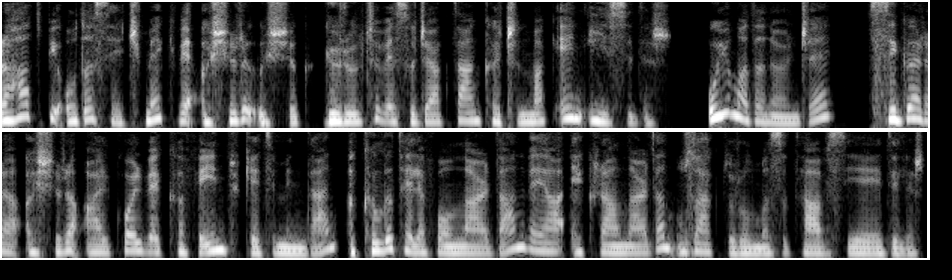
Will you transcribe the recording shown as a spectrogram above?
Rahat bir oda seçmek ve aşırı ışık, gürültü ve sıcaktan kaçınmak en iyisidir. Uyumadan önce sigara, aşırı alkol ve kafein tüketiminden, akıllı telefonlardan veya ekranlardan uzak durulması tavsiye edilir.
